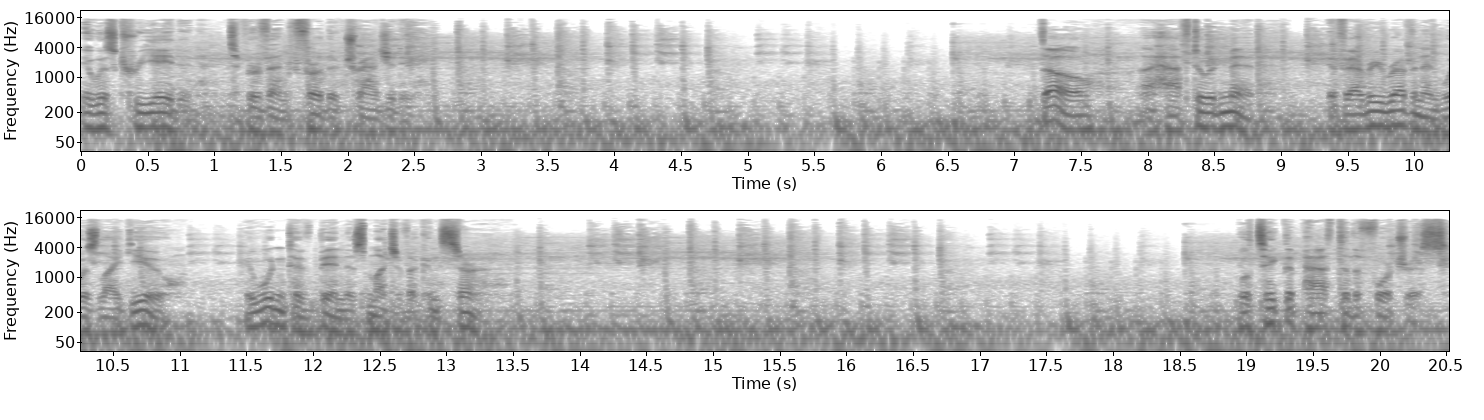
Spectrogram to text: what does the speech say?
It was created to prevent further tragedy. Though, I have to admit, if every Revenant was like you, it wouldn't have been as much of a concern. We'll take the path to the fortress.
